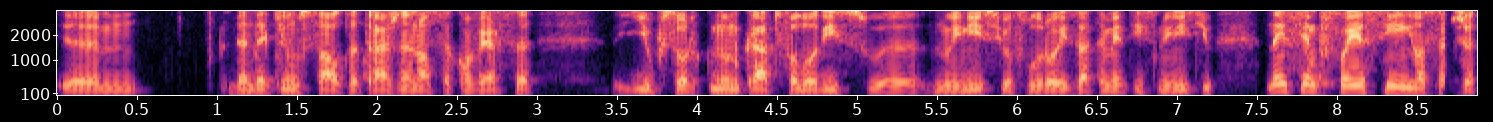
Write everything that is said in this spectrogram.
um, dando aqui um salto atrás na nossa conversa, e o professor Nuno Crato falou disso uh, no início, aflorou exatamente isso no início, nem sempre foi assim, ou seja,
